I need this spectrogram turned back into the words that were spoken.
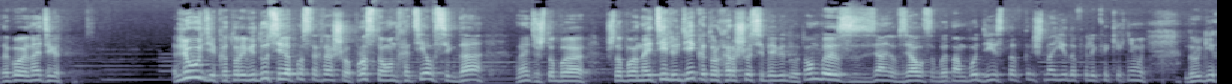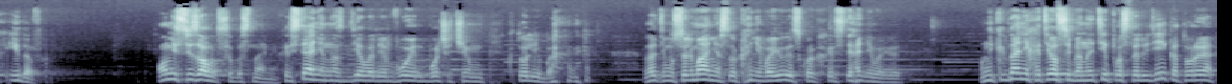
такой, знаете, люди, которые ведут себя просто хорошо. Просто он хотел всегда, знаете, чтобы, чтобы найти людей, которые хорошо себя ведут. Он бы взял, взялся бы там буддистов, кришнаидов или каких-нибудь других идов. Он не связался бы с нами. Христиане нас делали воин больше, чем кто-либо. Знаете, мусульмане столько не воюют, сколько христиане воюют. Он никогда не хотел себя найти просто людей, которые,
